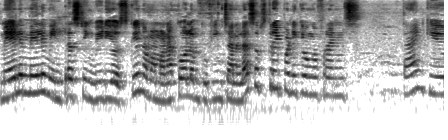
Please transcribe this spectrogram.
மேலும் மேலும் இன்ட்ரெஸ்டிங் வீடியோஸ்க்கு நம்ம மணக்கோலம் குக்கிங் சேனலை சப்ஸ்கிரைப் பண்ணிக்கோங்க ஃப்ரெண்ட்ஸ் தேங்க்யூ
